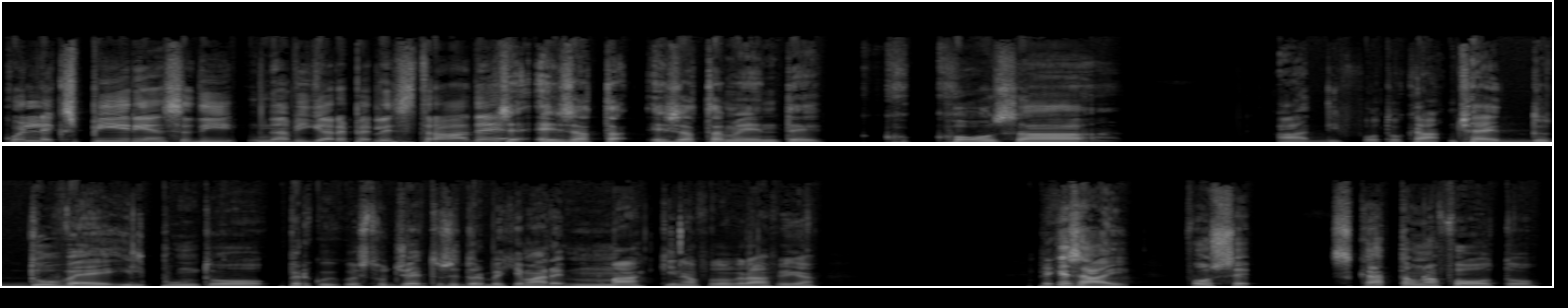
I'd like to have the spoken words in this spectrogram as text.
quell'experience di navigare per le strade? Cioè, esatta- esattamente. Co- cosa ha di fotocamera? Cioè, d- dov'è il punto per cui questo oggetto si dovrebbe chiamare macchina fotografica? Perché sai, fosse scatta una foto,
